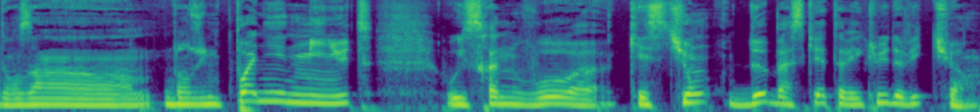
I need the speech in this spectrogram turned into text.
dans, un, dans une poignée de minutes où il sera nouveau euh, question de basket avec Ludovic Turin.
